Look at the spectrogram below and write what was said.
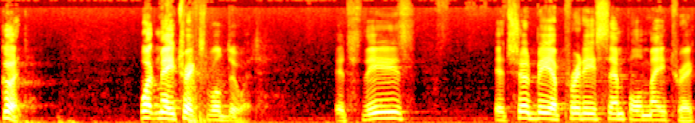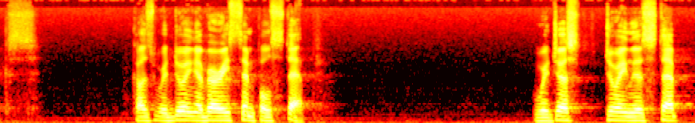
Good. What matrix will do it? It's these. It should be a pretty simple matrix because we're doing a very simple step. We're just doing this step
